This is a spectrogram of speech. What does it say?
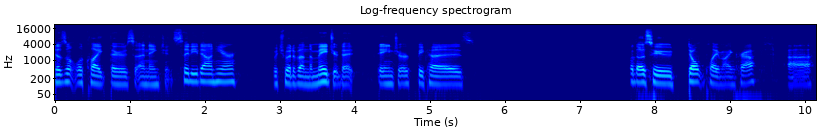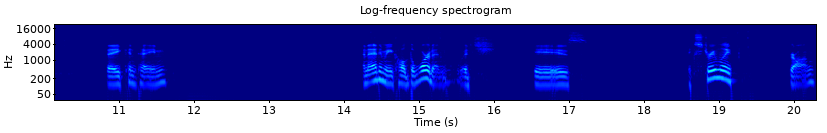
Doesn't look like there's an ancient city down here, which would have been the major da danger because for those who don't play Minecraft, uh, they contain an enemy called the Warden, which is extremely strong,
